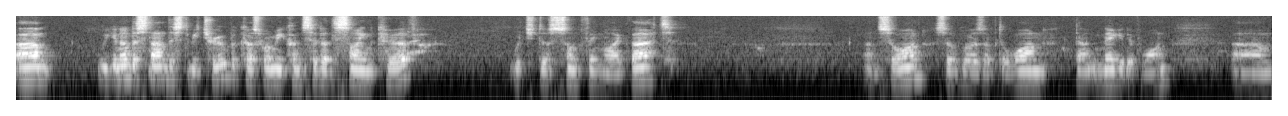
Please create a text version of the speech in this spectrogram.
Um, we can understand this to be true because when we consider the sine curve, which does something like that, and so on, so it goes up to 1, down to negative 1. Um,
